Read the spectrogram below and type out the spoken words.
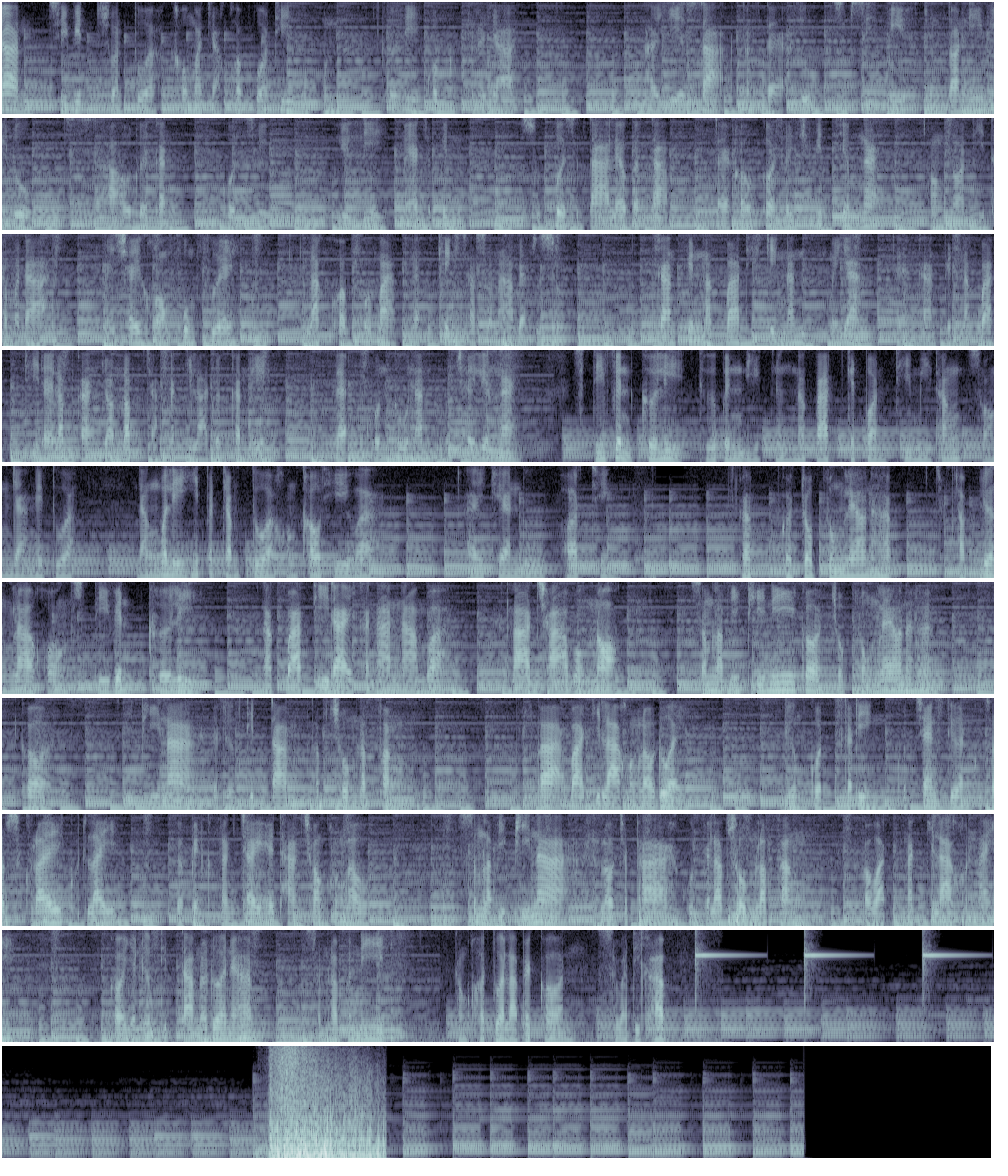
ด้านชีวิตส่วนตัวเขามาจากครอบครัวที่อบอุ่นเคอรี่คบกับภรรยาอาเยซาตั้งแต่อายุ 14 ปี จนตอนนี้มีลูกสาวด้วยกันหนึ่งคนชื่อลิลลี่ แม้จะเป็นซูเปอร์สตาร์แล้วก็ตาม แต่เขาก็ใช้ชีวิตเรียบง่าย ห้องนอนที่ธรรมดา ไม่ใช้ของฟุ่มเฟือย รักครอบครัวมากและเข่งศาสนาแบบสุดๆ การเป็นนักบาสที่เก่งนั้นไม่ยาก แต่การเป็นนักบาสที่ได้รับการยอมรับจากนักกีฬาด้วยกันเอง และคนดูนั้นไม่ใช่เรื่องง่าย สตีเฟน เคอร์รี่ถือเป็นอีกหนึ่งนักบาสเกตบอลที่มีทั้งสองอย่างในตัว ดังวลีฮิตประจำตัวของเขาที่ว่า I can do all things ครับก็จบลงแล้วนะครับสำหรับเรื่องราวของสตีเวนเคอร์รีนักบาสที่ได้ขนานนามว่า ราชาวงนอกสำหรับ EP นี้ก็จบลงแล้วนะฮะก็ EP หน้าอย่าลืมติดตามรับชมรับฟังฟีบ้าบ้ากีฬาของเราด้วยอย่าลืมกดกระดิ่ง กดแจ้งเตือน กด Subscribe กดไลค์เพื่อเป็นกำลังใจให้ทางช่องของเราสำหรับอีพีหน้า เราจะพาคุณไปรับชมรับฟังประวัตินักกีฬาคนไหน ก็อย่าลืมติดตามเราด้วยนะครับสำหรับวันนี้ต้องขอตัวลาไปก่อน สวัสดีครับ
